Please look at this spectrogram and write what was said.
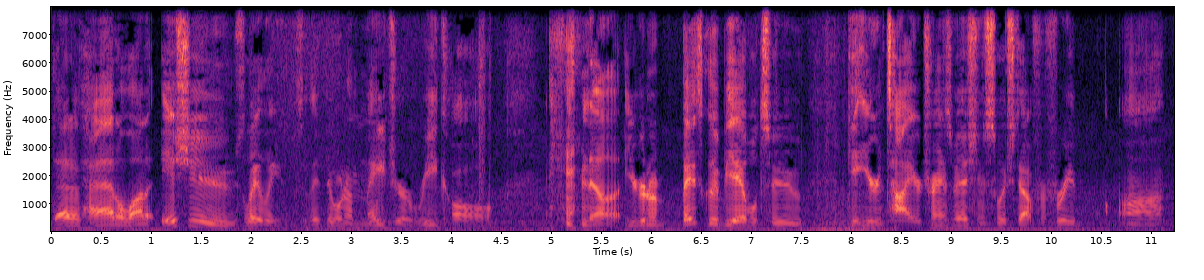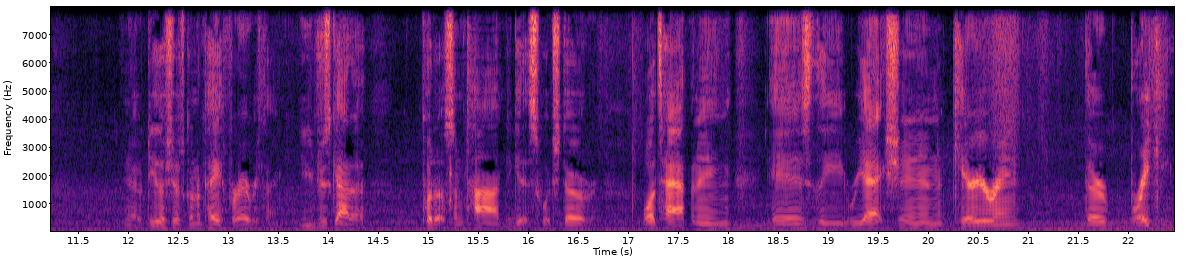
that have had a lot of issues lately. So they're doing a major recall and uh, you're gonna basically be able to get your entire transmission switched out for free. You know, dealership's gonna pay for everything. You just gotta put up some time to get it switched over. What's happening is the reaction carrier ring, they're breaking.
